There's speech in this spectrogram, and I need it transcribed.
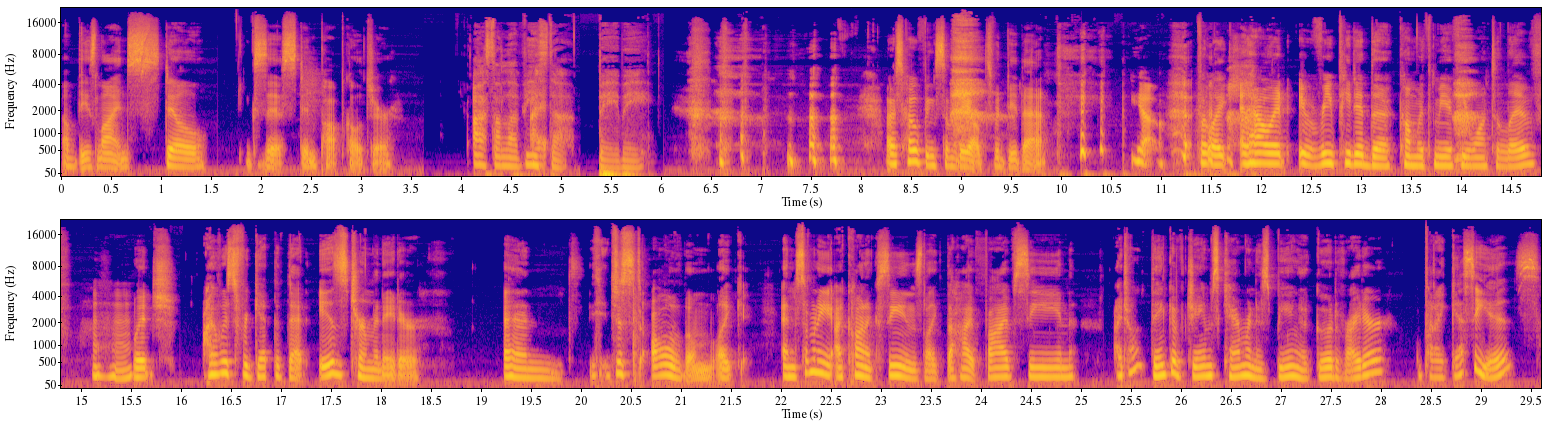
of these lines still exist in pop culture. Hasta la vista, baby. I was hoping somebody else would do that. Yeah. But like and how it, it repeated the come with me if you want to live, Mm-hmm. which I always forget that that is Terminator. And just all of them like and so many iconic scenes like the high five scene. I don't think of James Cameron as being a good writer, but I guess he is.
